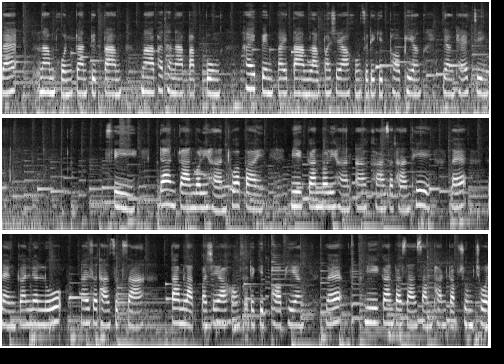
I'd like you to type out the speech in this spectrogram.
และนำผลการติดตามมาพัฒนาปรับปรุง ให้เป็นไปตามหลักปรัชญาของเศรษฐกิจพอเพียงอย่างแท้จริง 4. ด้านการบริหารทั่วไป มีการบริหารอาคารสถานที่ และแหล่งการเรียนรู้ในสถานศึกษา ตามหลักปรัชญาของเศรษฐกิจพอเพียง และมีการประสานสัมพันธ์กับชุมชน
